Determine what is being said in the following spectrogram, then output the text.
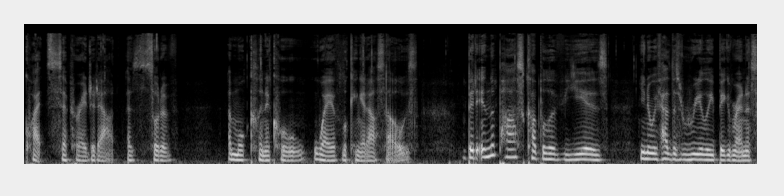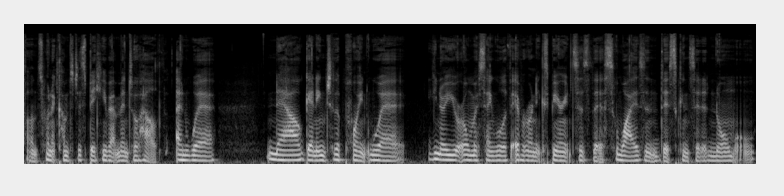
quite separated out as sort of a more clinical way of looking at ourselves. But in the past couple of years, you know, we've had this really big renaissance when it comes to speaking about mental health, and we're now getting to the point where, you know, you're almost saying, well, if everyone experiences this, why isn't this considered normal?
